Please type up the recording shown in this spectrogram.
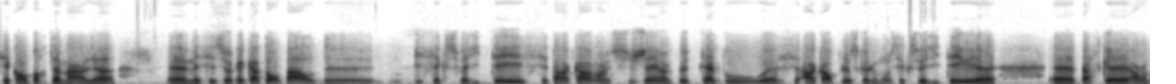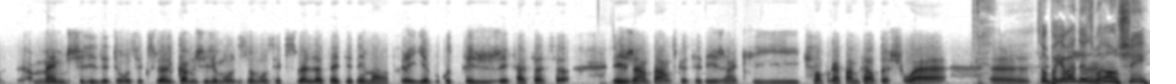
ces comportements-là. mais c'est sûr que quand on parle de bisexualité, c'est encore un sujet un peu tabou, encore plus que l'homosexualité. Parce que même chez les hétérosexuels, comme chez les homosexuels, là, ça a été démontré, il y a beaucoup de préjugés face à ça. Les gens pensent que c'est des gens qui, qui sont pas capables de faire de choix. Euh, ils sont pas capables de se brancher.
